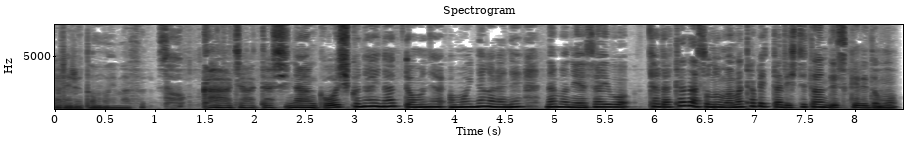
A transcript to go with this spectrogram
られると思います。そっか、じゃあ私なんか美味しくないなって思いながらね、生の野菜をただただそのまま食べたりしてたんですけれども、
